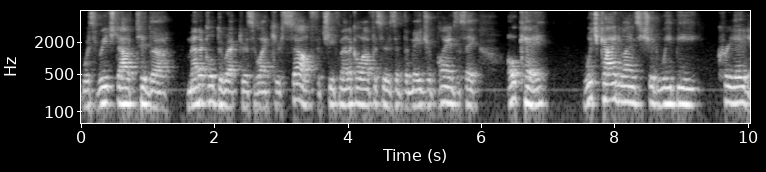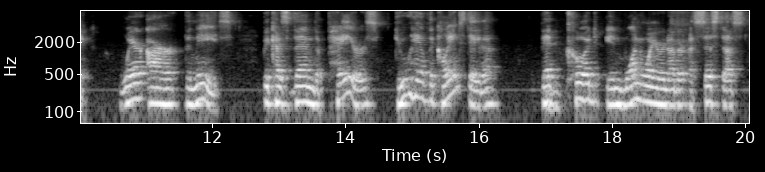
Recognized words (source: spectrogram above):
was reached out to the medical directors like yourself, the chief medical officers of the major plans, and say, okay, which guidelines should we be creating? Where are the needs? Because then the payers do have the claims data that could, in one way or another, assist us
